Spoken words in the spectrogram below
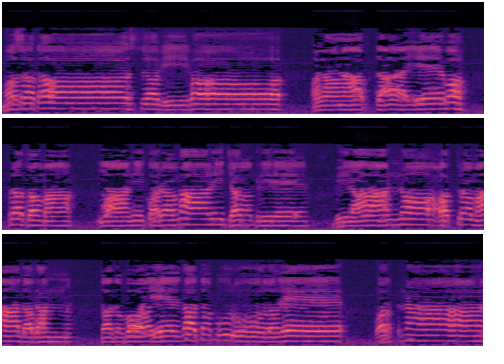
मसतस्य विव अनाप्ता एव प्रथमा यानि कर्माणि चक्रिरे। विरान्न अत्र माददन् तद्व एतत् पुरोदधे पत्नामानात्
